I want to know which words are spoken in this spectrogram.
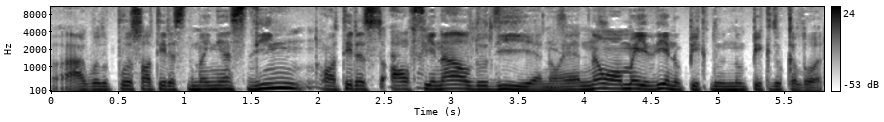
A água do poço ou tira-se de manhã cedinho ou tira-se ao final do dia, não é? Não ao meio-dia no pico do, no pico do calor.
